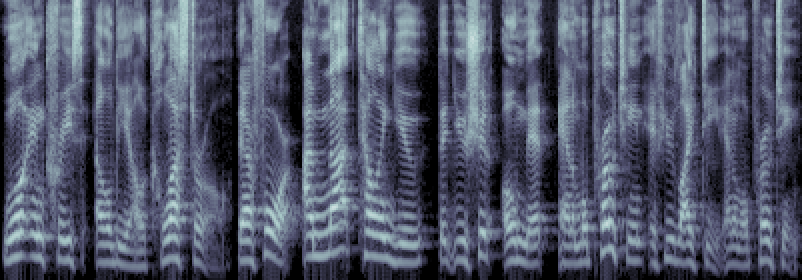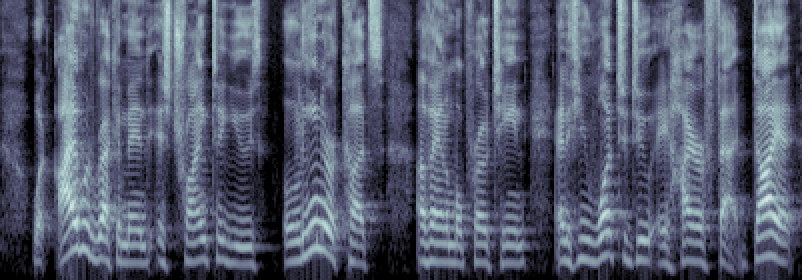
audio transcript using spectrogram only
will increase LDL cholesterol. Therefore, I'm not telling you that you should omit animal protein if you like to eat animal protein. What I would recommend is trying to use leaner cuts of animal protein. And if you want to do a higher fat diet,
